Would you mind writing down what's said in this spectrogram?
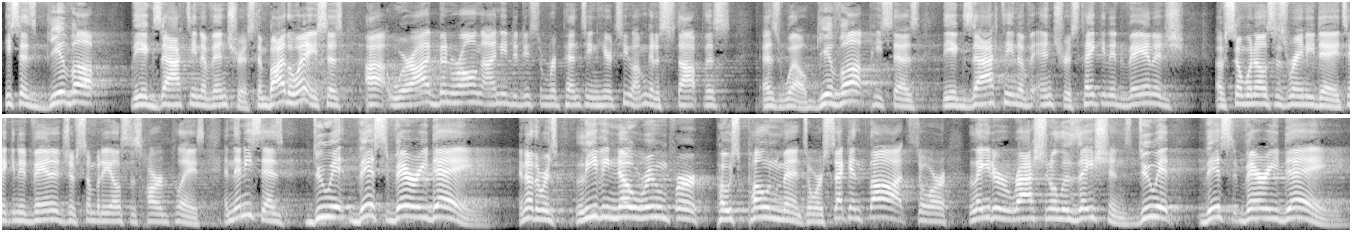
He says, Give up the exacting of interest. And by the way, he says, uh, Where I've been wrong, I need to do some repenting here too. I'm going to stop this as well. Give up, he says, the exacting of interest, taking advantage of someone else's rainy day, taking advantage of somebody else's hard place. And then he says, do it this very day. In other words, leaving no room for postponement or second thoughts or later rationalizations. Do it this very day.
